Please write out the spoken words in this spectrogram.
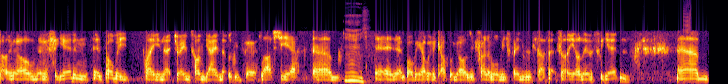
something that I'll never forget. And, and probably playing in that Dreamtime game that was in Perth last year, um, and, and bobbing up with a couple of goals in front of all my friends and stuff. That's something I'll never forget. And um,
